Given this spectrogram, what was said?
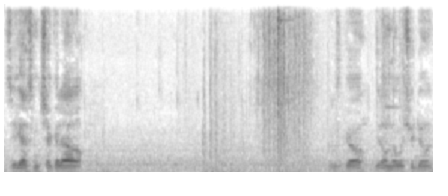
So you guys can check it out. Let's go. You don't know what you're doing.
